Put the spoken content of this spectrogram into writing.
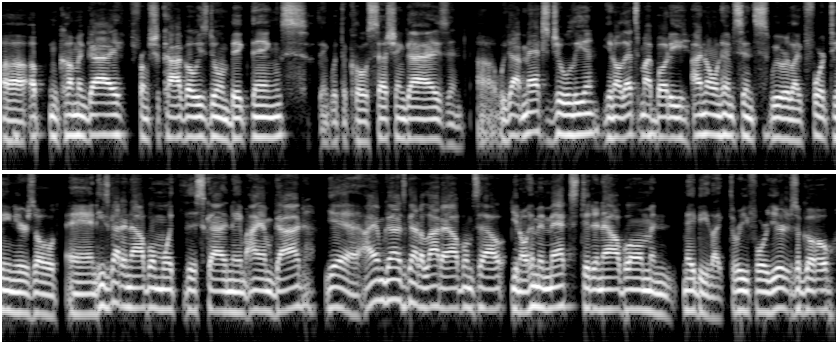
uh, up and coming guy from Chicago. He's doing big things, I think, with the closed session guys. And uh, we got Max Julian. You know, that's my buddy. I known him since we were like 14 years old. And he's got an album with this guy named I Am God. Yeah, I Am God's got a lot of albums out. You know, him and Max did an album and maybe like three, four years ago.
